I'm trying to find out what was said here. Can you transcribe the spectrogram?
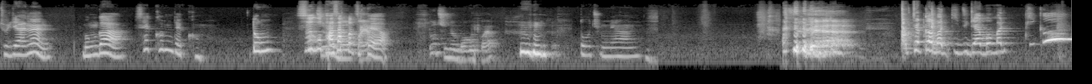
두리안은 뭔가 새콤달콤. 똥? 쓰고 바삭바삭해요. 또 주면 먹을 거야? 또 주면. 아, 잠깐만 기지개 한 번만 피고!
